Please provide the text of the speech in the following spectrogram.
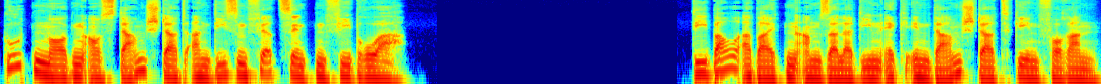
Guten Morgen aus Darmstadt an diesem 14. Februar. Die Bauarbeiten am Saladineck in Darmstadt gehen voran,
